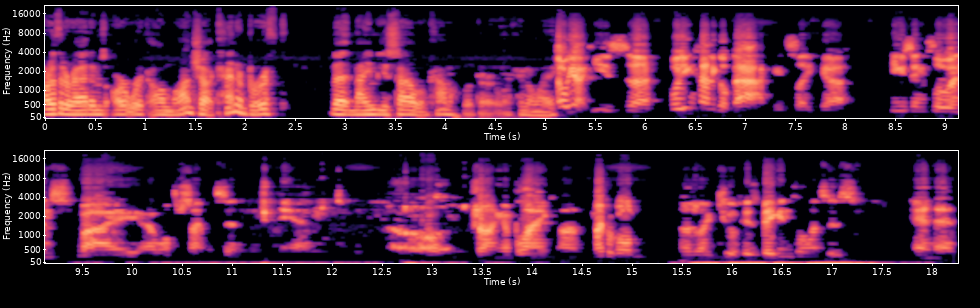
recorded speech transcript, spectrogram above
Arthur Adams' artwork on Longshot kind of birthed that 90s style of comic book artwork in a way. Oh yeah, he's uh, well. You can kind of go back. It's like uh, he's influenced by uh, Walter Simonson and uh, drawing a blank on Michael Golden. Those are like two of his big influences. And then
